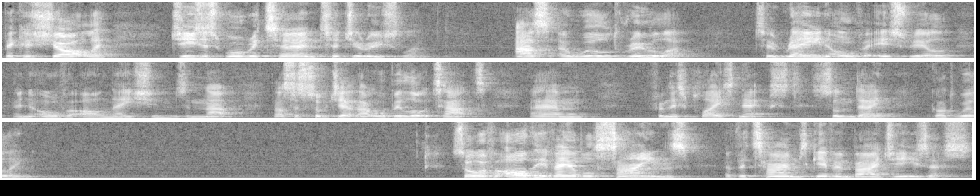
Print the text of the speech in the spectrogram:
Because shortly Jesus will return to Jerusalem as a world ruler to reign over Israel and over all nations. And that, that's a subject that will be looked at um, from this place next Sunday, God willing. So, of all the available signs of the times given by Jesus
